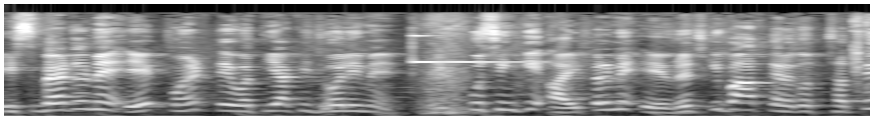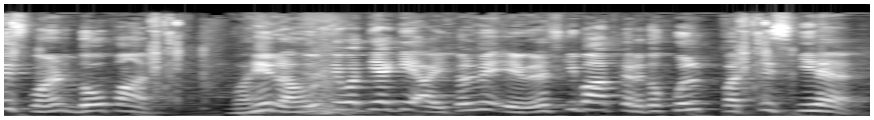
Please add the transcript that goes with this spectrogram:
इस बैटल में एक पॉइंट तेवतिया की झोली में। रिंकू सिंह की आईपीएल में एवरेज की बात करें तो छत्तीस पॉइंट दो पाँच। वहीं राहुल तेवतिया की आईपीएल में एवरेज की बात करें तो कुल 25 की है।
